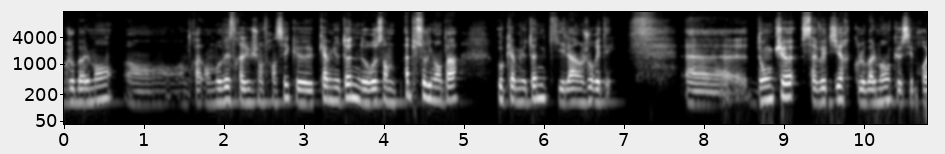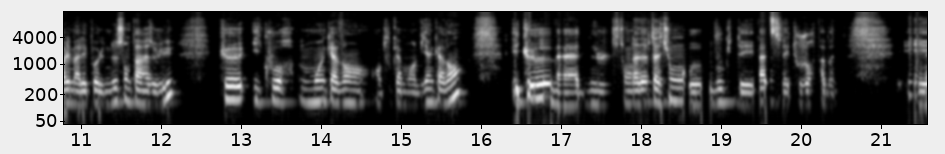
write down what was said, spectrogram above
globalement, en, en, mauvaise traduction française, que Cam Newton ne ressemble absolument pas au Cam Newton qui est là un jour été. Euh, donc, ça veut dire globalement que ses problèmes à l'épaule ne sont pas résolus, qu'il court moins qu'avant, en tout cas moins bien qu'avant, et que bah, son adaptation au book des pattes n'est toujours pas bonne. Et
